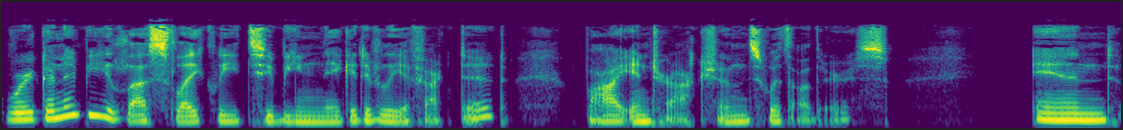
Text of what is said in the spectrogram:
we're going to be less likely to be negatively affected by interactions with others. And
